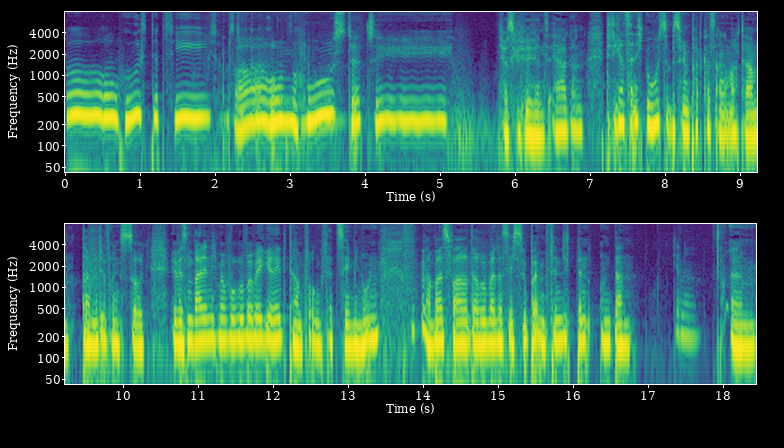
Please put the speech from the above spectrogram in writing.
Oh, hustet sie. Samstag. warum hustet sie? Ich habe das Gefühl, wir uns ärgern. Die hat die ganze Zeit nicht gehustet, bis wir den Podcast angemacht haben. Damit übrigens zurück. Wir wissen beide nicht mehr, worüber wir geredet haben vor ungefähr zehn Minuten. Aber es war darüber, dass ich super empfindlich bin und dann, Genau. ähm,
